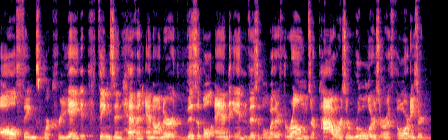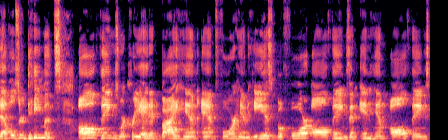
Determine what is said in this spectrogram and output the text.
all things were created, things in heaven and on earth, visible and invisible, whether thrones or powers or rulers or authorities or devils or demons. All things were created by him and for him. He is before all things, and in him all things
